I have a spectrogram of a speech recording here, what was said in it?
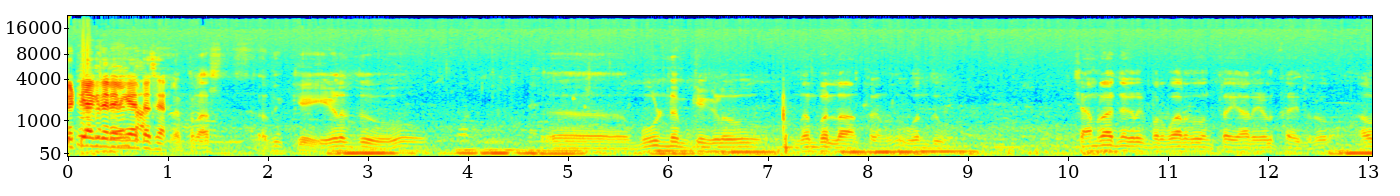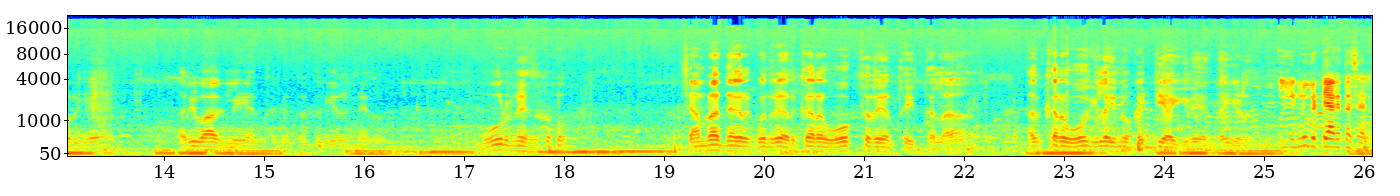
ಗಟ್ಟಿಯಾಗಿದೆ ನಿಮಗೆ ಅಂತ ಸರ್. ಪ್ರಾಸ್ ಅದಕ್ಕೆ ಹೇಳದ್ದು ಮೂಢನಂಬಿಕೆಗಳು ನಂಬಲ್ಲ ಅಂತ ಅನ್ನೋದು ಒಂದು. ಚಾಮರಾಜನಗರಕ್ಕೆ ಬರಬಾರ್ದು ಅಂತ ಯಾರು ಹೇಳ್ತಾ ಇದ್ರು ಅವ್ರಿಗೆ ಅರಿವಾಗಲಿ ಅಂತಕ್ಕಂಥದ್ದು ಎರಡನೇದು. ಮೂರನೇದು ಚಾಮರಾಜನಗರಕ್ಕೆ ಬಂದರೆ ಅಧಿಕಾರ ಹೋಗ್ತದೆ ಅಂತ ಇತ್ತಲ್ಲ ಅಧಿಕಾರ ಹೋಗಿಲ್ಲ ಇನ್ನೂ ಗಟ್ಟಿಯಾಗಿದೆ ಅಂತ ಹೇಳಿದ್ರು ಈಗ ಇನ್ನೂ ಗಟ್ಟಿ ಆಗುತ್ತೆ ಸರ್.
